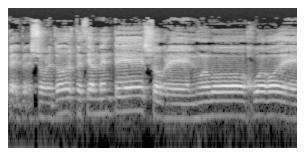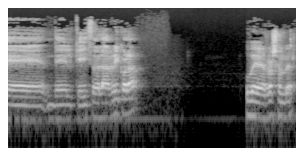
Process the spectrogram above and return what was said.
espe- sobre todo especialmente sobre el nuevo juego de, del que hizo el Agrícola, V. Rosenberg.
